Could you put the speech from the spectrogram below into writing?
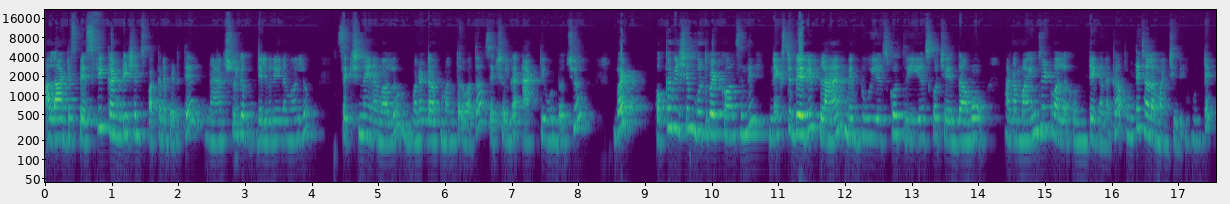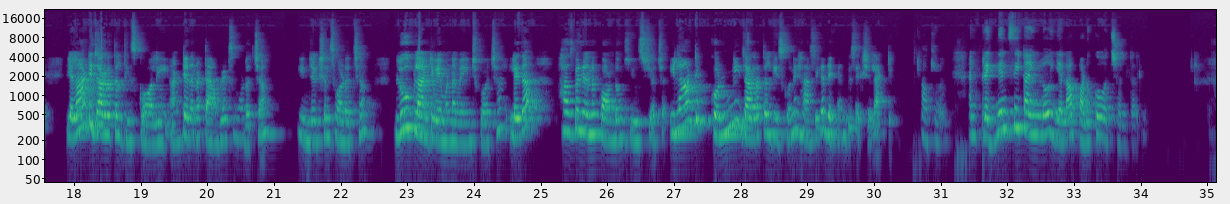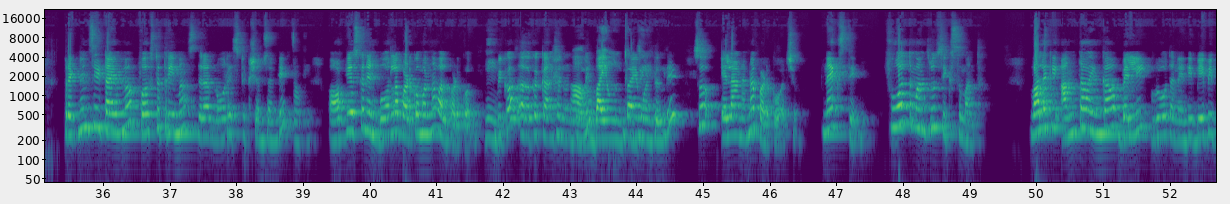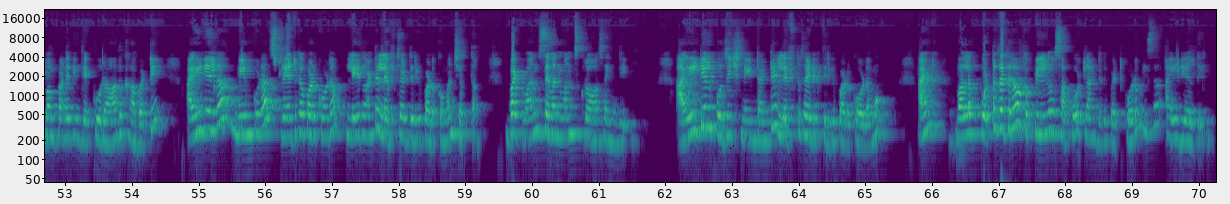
అలాంటి స్పెసిఫిక్ కండిషన్స్ పక్కన పెడితే న్యాచురల్గా డెలివరీ అయిన వాళ్ళు సెక్షన్ అయిన వాళ్ళు వన్ అండ్ హాఫ్ మంత్ తర్వాత సెక్షువల్గా యాక్టివ్ ఉండొచ్చు. బట్ ఒక్క విషయం గుర్తుపెట్టుకోవాల్సింది నెక్స్ట్ బేబీ ప్లాన్ మేము టూ ఇయర్స్కో త్రీ ఇయర్స్కో చేద్దాము అన్న మైండ్ సెట్ వాళ్ళకు ఉంటే కనుక ఉంటే చాలా మంచిది. ఉంటే ఎలాంటి జాగ్రత్తలు తీసుకోవాలి? అంటే ఏదైనా టాబ్లెట్స్ వాడచ్చా? ఇంజెక్షన్స్ వాడచ్చా? లూప్ లాంటివి ఏమన్నా వేయించుకోవచ్చా? లేదా హస్బెండ్ ఏదైనా కాండోమ్స్ యూజ్ చేయొచ్చా? ఇలాంటి కొన్ని జాగ్రత్తలు తీసుకొని హ్యాపీగా they can be sexual active okay ma'am and pregnancy టైంలో ఎలా పడుకోవచ్చు అంటారు? ప్రెగ్నెన్సీ టైంలో first three months there are no restrictions అండి. ఓకే ఆబ్వియస్గా నేను బోర్లా పడుకోమన్నా వాళ్ళు పడుకోరు. బికాస్ అదొక కన్సర్న్ ఉంటుంది. భయం భయం ఉంటుంది. సో ఎలానన్నా పడుకోవచ్చు. Next thing fourth month to sixth month వాళ్ళకి అంత ఇంకా బెల్లీ గ్రోత్ అనేది బేబీ బంప్ అనేది ఇంకెక్కువ రాదు కాబట్టి ఐడియల్గా మేము కూడా స్ట్రేట్గా పడుకోవడం లేదు అంటే లెఫ్ట్ సైడ్ తిరిగి పడుకోమని చెప్తాం. But one seven months cross అయింది ఐడియల్ పొజిషన్ ఏంటంటే లెఫ్ట్ సైడ్కి తిరిగి పడుకోవడము. అండ్ వాళ్ళ పొట్ట దగ్గర ఒక పిల్లో సపోర్ట్ లాంటిది పెట్టుకోవడం ఇస్ ఐడియల్ థింగ్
